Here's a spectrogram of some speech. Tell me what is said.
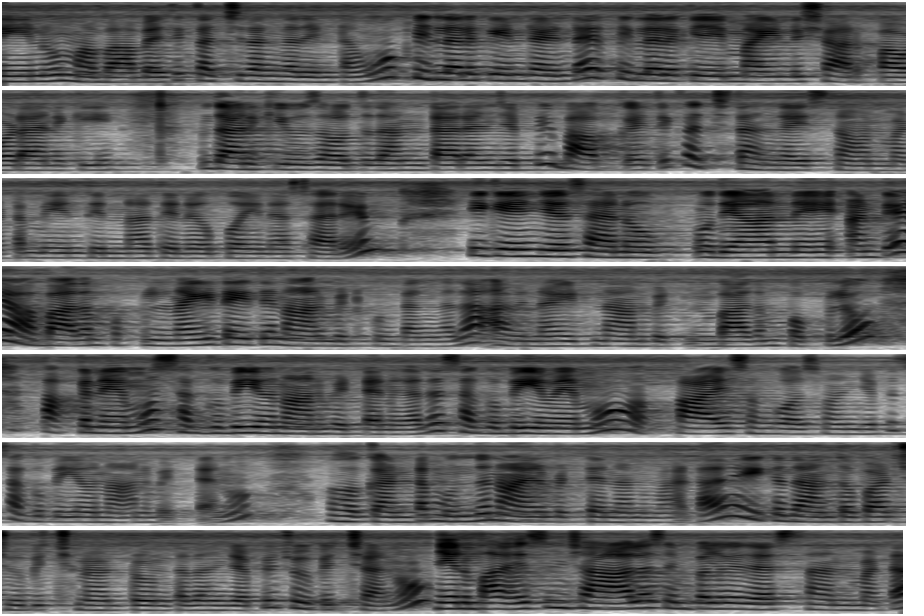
నేను మా బాబాయ్ అయితే ఖచ్చితంగా తింటాము. పిల్లలకి ఏంటంటే పిల్లలకి మైండ్ షార్ప్ అవ్వడానికి దానికి యూజ్ అవుతుంది అంటారని చెప్పి బాబుకి అయితే ఖచ్చితంగా ఇస్తాం అనమాట మేము తిన్నా తినకపోయినా సరే. ఇక ఏం చేశాను? ఉదయాన్నే అంటే ఆ బాదం పప్పులు నైట్ అయితే నానబెట్టుకుంటాం కదా అవి నైట్ నానబెట్టిన బాదం పప్పులు. పక్కనేమో సగ్గుబియ్యం నానబెట్టాను కదా సగ్గుబియ్యం ఏమో పాయసం కోసం అని చెప్పి సగ్గుబియ్యం నానబెట్టాను. ఒక గంట ముందు నానబెట్టాను అనమాట ఇక దాంతోపాటు చూపించినట్టు ఉంటుందని చెప్పి చూపించాను. నేను పాయసం చాలా సింపుల్గా చేస్తాను అనమాట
